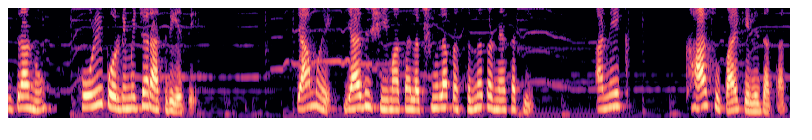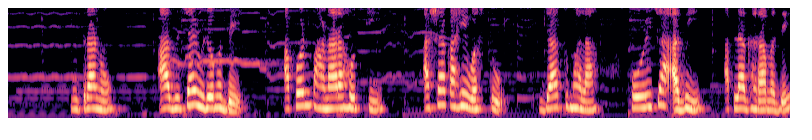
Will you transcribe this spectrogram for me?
मित्रांनो होळी पौर्णिमेच्या रात्री येते. त्यामुळे या दिवशी माता लक्ष्मीला प्रसन्न करण्यासाठी अनेक खास उपाय केले जातात. मित्रांनो आजच्या व्हिडिओमध्ये आपण पाहणार आहोत की अशा काही वस्तू ज्या तुम्हाला होळीच्या आधी आपल्या घरामध्ये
